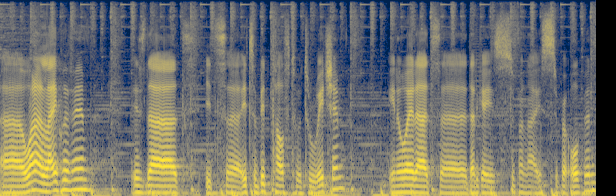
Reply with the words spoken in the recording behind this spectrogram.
Uh, what I like with him is that it's, uh, it's a bit tough to, to reach him in a way that uh, that guy is super nice, super open,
